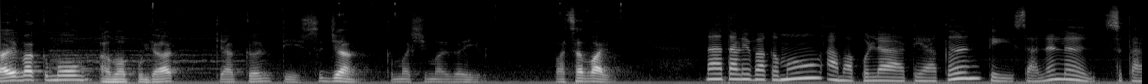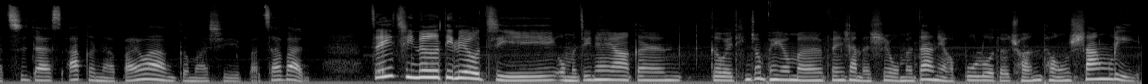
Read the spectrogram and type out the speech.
ama pulat tiaken di sejang kemasimalai pasaval. 那大利巴格蒙阿玛布拉第二根第三人人斯卡茨达斯阿格纳百万格玛西巴扎万。这一集呢，第六集，我们今天要跟各位听众朋友们分享的是我们大鸟部落的传统丧礼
